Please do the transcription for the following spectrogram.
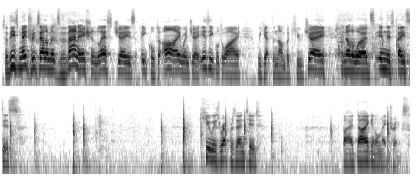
So these matrix elements vanish unless j is equal to i. When j is equal to i, we get the number qj. In other words, in this basis, q is represented by a diagonal matrix.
